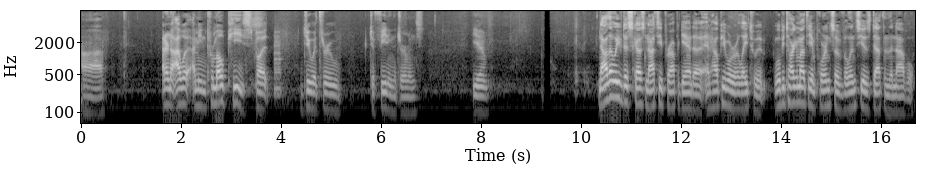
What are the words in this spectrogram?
uh, I don't know, I would I mean promote peace but do it through defeating the Germans. Yeah. Now that we've discussed Nazi propaganda and how people relate to it, we'll be talking about the importance of Valencia's death in the novel.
